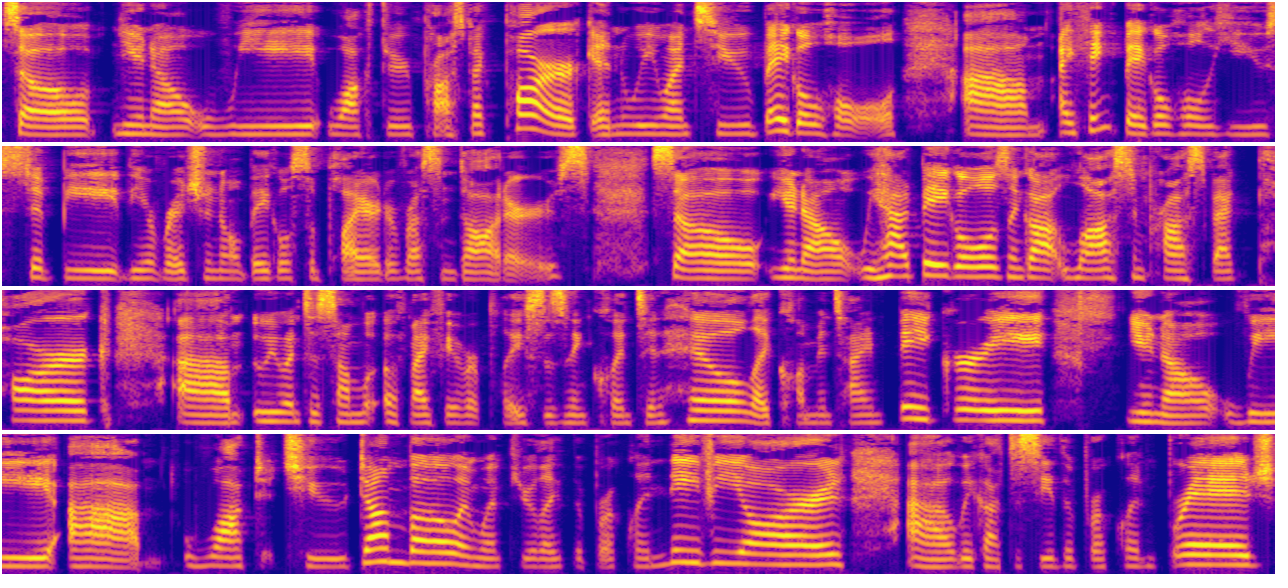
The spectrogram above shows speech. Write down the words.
So, you know, we walked through Prospect Park and we went to Bagel Hole. Um, I think Bagel Hole used to be the original bagel supplier to Russ and Daughters. So, you know, we had bagels and got lost in Prospect Park. Um, we went to some of my favorite places in Clinton Hill, like Clementine Bakery. You know, we um, walked to Dumbo and went through like the Brooklyn Navy Yard. Uh, we got to see the Brooklyn Bridge.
